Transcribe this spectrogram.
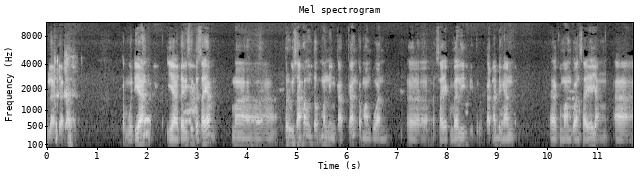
Belanda kemudian ya dari situ saya berusaha untuk meningkatkan kemampuan uh, saya kembali gitu. Karena dengan uh, kemampuan saya yang uh,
